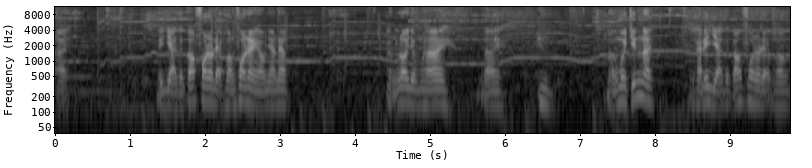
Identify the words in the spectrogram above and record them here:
Rồi. Đi dạo thử có phôi nào đẹp hơn phôi này không nha anh em. Khăn lôi dòng 2 đây. Bạn 19 thôi Khải đi dạo thì có phôi nào đẹp hơn.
